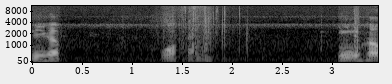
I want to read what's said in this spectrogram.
นี่ครับพวกกันงูเห่า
